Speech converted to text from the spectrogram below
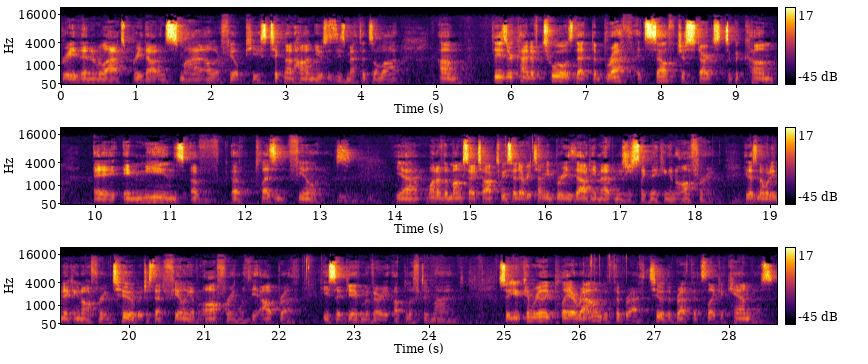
breathe in and relax, breathe out and smile, or feel peace. Thich Nhat Hanh uses these methods a lot. Um, these are kind of tools that the breath itself just starts to become a, a means of, of pleasant feelings. Yeah, one of the monks I talked to, he said every time he breathes out, he imagined he's just like making an offering. He doesn't know what he's making an offering to, but just that feeling of offering with the out breath, he said gave him a very uplifted mind. So you can really play around with the breath too. The breath, it's like a canvas,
